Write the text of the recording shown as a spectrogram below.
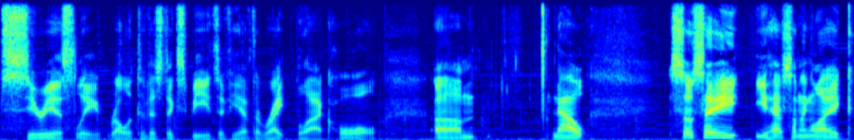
seriously relativistic speeds if you have the right black hole. Um, now, so say you have something like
